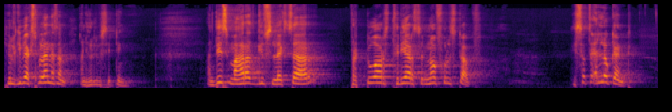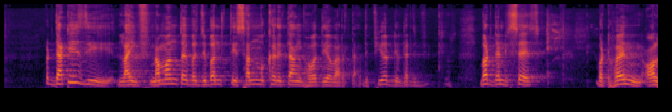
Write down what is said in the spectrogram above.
He will give explanation and he will be sitting. And this Maharaj gives lecture for two hours, three hours, no full stop. He's such eloquent. But that is the life. Namanta bajibanti sanmukharitang bhavadya varta. The pure, that is pure. But then it says, but when all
